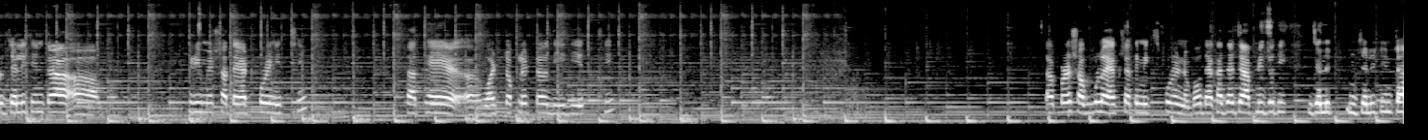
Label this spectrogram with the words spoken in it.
তো জেলিটিনটা ক্রিমের সাথে অ্যাড করে নিচ্ছি। সাথে হোয়াইট চকলেটটা দিয়ে দিয়েছি। তারপরে সবগুলো একসাথে মিক্স করে নেব। দেখা যায় যে আপনি যদি জেলি জেলিটিনটা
